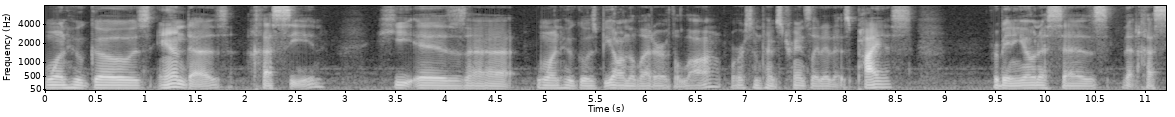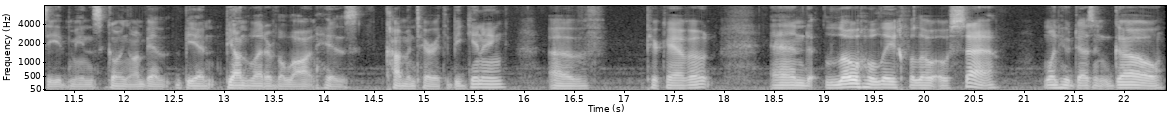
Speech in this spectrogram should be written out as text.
one who goes and does, chassid. He is uh, one who goes beyond the letter of the law, or sometimes translated as pious. Rabbeinu Yonah says that chassid means going on beyond, beyond the letter of the law in his commentary at the beginning of Pirkei Avot. And lo holech velo oseh, one who doesn't go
